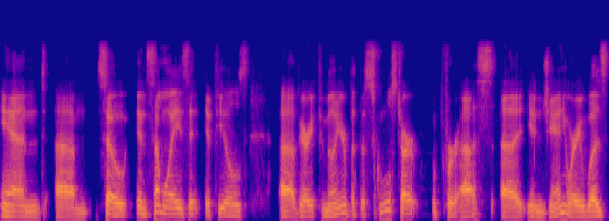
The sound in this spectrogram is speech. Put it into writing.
And um, so, in some ways, it, it feels uh, very familiar. But the school start for us uh, in January was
